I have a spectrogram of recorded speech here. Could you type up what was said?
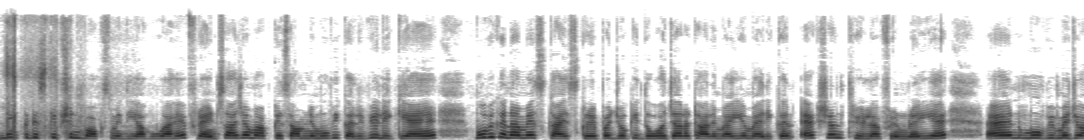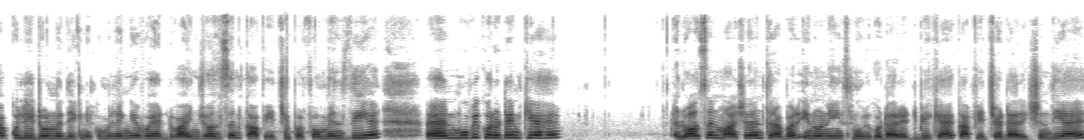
लिंक डिस्क्रिप्शन बॉक्स में दिया हुआ है। फ्रेंड्स आज हम आपके सामने मूवी का रिव्यू लेके आए हैं। मूवी का नाम है स्काई स्क्रेपर जो कि दो हज़ार अठारह में आई अमेरिकन एक्शन थ्रिलर फ़िल्म रही है। एंड मूवी में जो आपको लीड रोल में देखने को मिलेंगे, वो है डवाइन जॉनसन काफ़ी अच्छी परफॉर्मेंस दी है। एंड मूवी को रिटर्न किया है। रॉसन मार्शल एंड थ्रबर इन्होंने ही इस मूवी को डायरेक्ट भी किया है। काफ़ी अच्छा डायरेक्शन दिया है।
